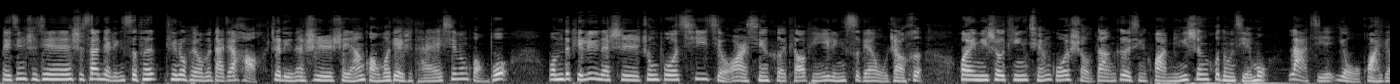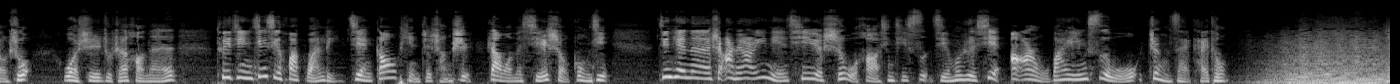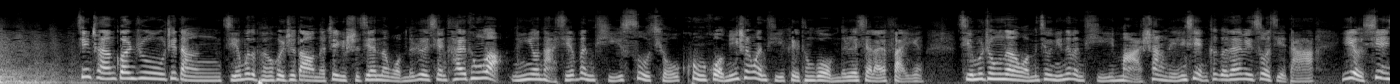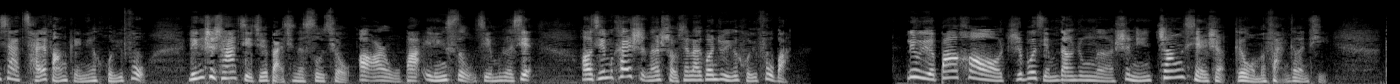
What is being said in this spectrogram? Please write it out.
北京时间十三点零四分，听众朋友们，大家好，这里呢是沈阳广播电视台新闻广播，我们的频率呢是中波七九二千赫调频一零四点五兆赫，欢迎您收听全国首档个性化民生互动节目《辣姐有话要说》，我是主持人郝楠，推进精细化管理，建高品质城市，让我们携手共进。今天呢是二零二一年七月十五号星期四，节目热线二二五八一零四五正在开通。经常关注这档节目的朋友会知道呢，这个时间呢，我们的热线开通了。您有哪些问题、诉求、困惑、民生问题，可以通过我们的热线来反映。节目中呢，我们就您的问题马上连线各个单位做解答，也有线下采访给您回复。零时差解决百姓的诉求，二二五八一零四五节目热线。好，节目开始呢，首先来关注一个回复吧。六月八号直播节目当中呢，是您张先生给我们反映个问题。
